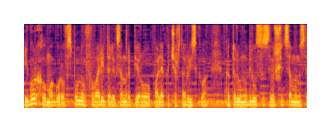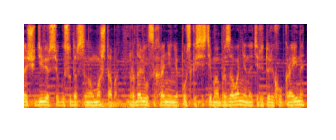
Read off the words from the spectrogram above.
Егор Холмогоров вспомнил фаворита Александра Первого, поляка Черторийского, который умудрился совершить самую настоящую диверсию государственного масштаба. Продавил сохранение польской системы образования на территориях Украины,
